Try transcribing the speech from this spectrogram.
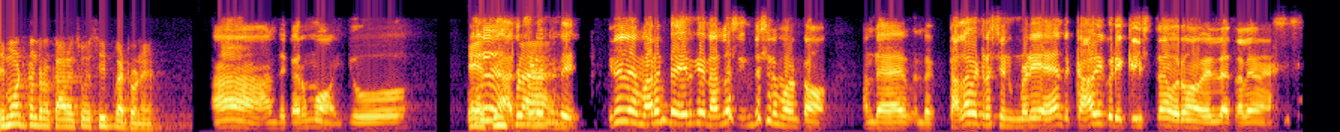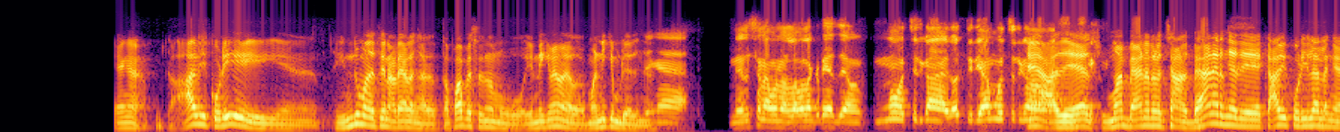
ரிமோட் கண்ட்ரோல் கார் வச்சு ஒரு சீப் காட்டுவானே. ஆஹ் அந்த கருமம். ஐயோ. இல்ல இல்ல மறந்துட்டேன். இருக்க நல்ல இந்த சீன் மறந்துட்டோம் அந்த இந்த தலை வெட்டுற சீனுக்கு முன்னாடியே அந்த காவி கொடியை கிழிச்சு தான் வருவான் வெளில தலைவன். ஏங்க காவி கொடி இந்து மதத்தின் அடையாளங்க. அது தப்பா பேசுறது நம்ம என்னைக்குமே மன்னிக்க முடியாதுங்க. நெல்சன் அவன் நல்லவெல்லாம் கிடையாது. அவன் சும்மா வச்சிருக்கான் ஏதோ தெரியாம வச்சிருக்கான். அது சும்மா பேனர் வச்சான். பேனருங்க அது. காவி கொடிலாம் இல்லைங்க.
